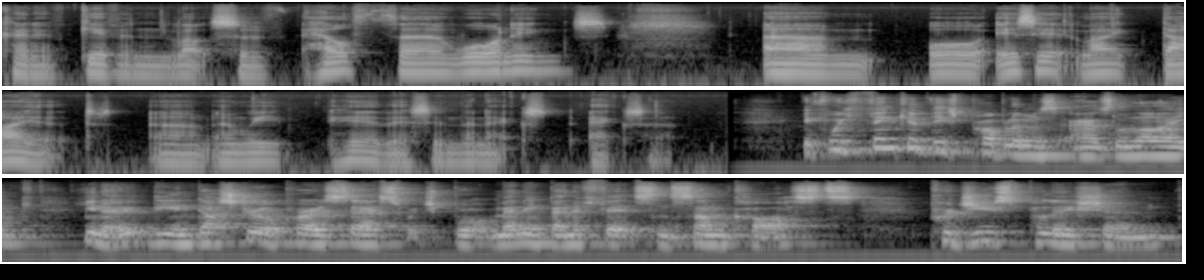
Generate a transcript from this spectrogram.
kind of given lots of health uh, warnings? um, or is it like diet? Um, and we hear this in the next excerpt. If we think of these problems as like, you know, the industrial process, which brought many benefits and some costs, produced pollution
